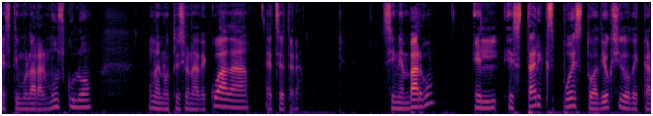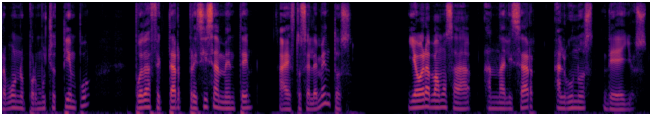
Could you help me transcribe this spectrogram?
estimular al músculo, una nutrición adecuada, etc. Sin embargo, el estar expuesto a dióxido de carbono por mucho tiempo puede afectar precisamente a estos elementos. Y ahora vamos a analizar algunos de ellos.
